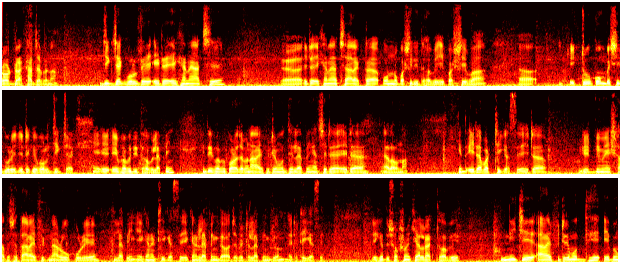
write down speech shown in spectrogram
রড রাখা যাবে না। জিগজ্যাগ বলতে এটা এখানে আছে এটা এখানে আছে আর একটা অন্য পাশে দিতে হবে এই পাশে বা একটু কম বেশি করে যেটাকে বলে জিগজ্যাগ। এভাবে দিতে হবে ল্যাপিং, কিন্তু এভাবে করা যাবে না। আড়াই ফিটের মধ্যে ল্যাপিং আছে, এটা এটা অ্যালাউ না। কিন্তু এটা আবার ঠিক আছে, এটা গ্রেড বিমের সাথে সাথে আড়াই ফিট না আরও উপরে ল্যাপিং। এখানে ঠিক আছে, এখানে ল্যাপিং দেওয়া যাবে, এটা ল্যাপিং জোন, এটা ঠিক আছে। এক্ষেত্রে সবসময় খেয়াল রাখতে হবে, নিচে আড়াই ফিটের মধ্যে এবং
